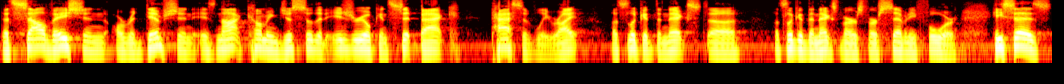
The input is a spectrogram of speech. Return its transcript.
that salvation or redemption is not coming just so that Israel can sit back passively, right? Let's look at the next. Uh, let's look at the next verse, verse seventy-four. He says,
